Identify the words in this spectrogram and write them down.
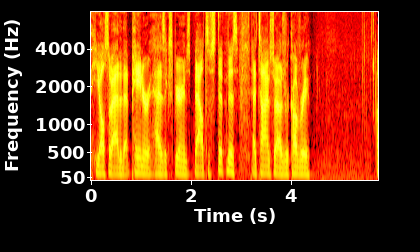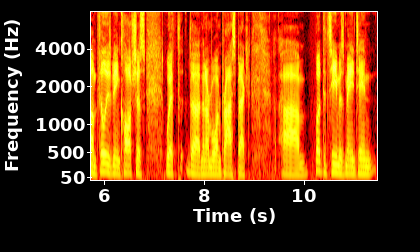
he also added that Painter has experienced bouts of stiffness at times throughout his recovery. Um, Philly's being cautious with the, the number one prospect. Um, but the team has maintained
